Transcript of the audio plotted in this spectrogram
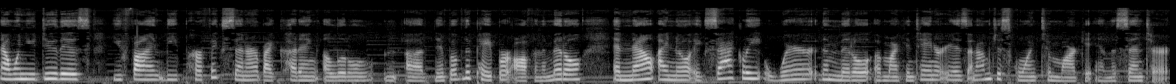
Now when you do this, you find the perfect center by cutting a little uh, nip of the paper off in the middle. And now I know exactly where the middle of my container is and I'm just going to mark it in the center.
